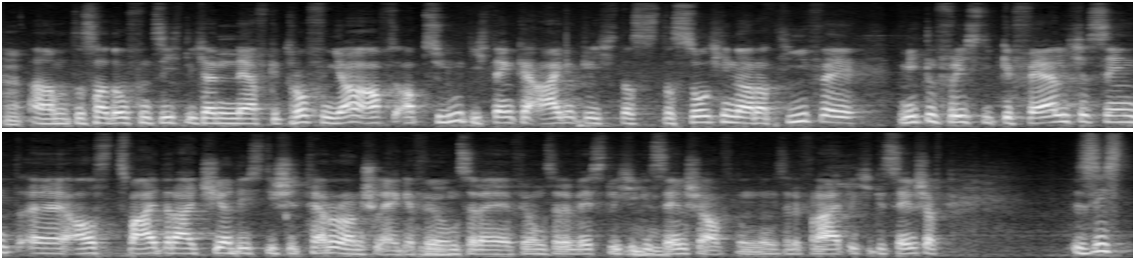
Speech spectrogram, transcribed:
ja. Ähm, das hat offensichtlich einen Nerv getroffen. Ja, ab, absolut. Ich denke eigentlich, dass, dass solche Narrative mittelfristig gefährlicher sind äh, als zwei, drei dschihadistische Terroranschläge für unsere, für unsere westliche mhm. Gesellschaft und unsere freiheitliche Gesellschaft. Es ist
